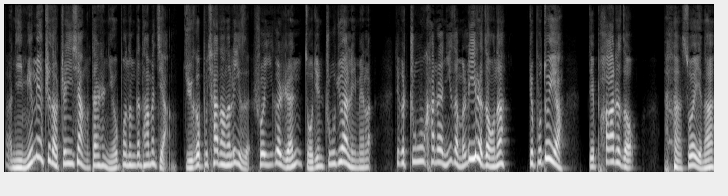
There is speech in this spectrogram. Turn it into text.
呃，你明明知道真相，但是你又不能跟他们讲。举个不恰当的例子，说一个人走进猪圈里面了，这个猪看着你怎么立着走呢？这不对呀，得趴着走。所以呢，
